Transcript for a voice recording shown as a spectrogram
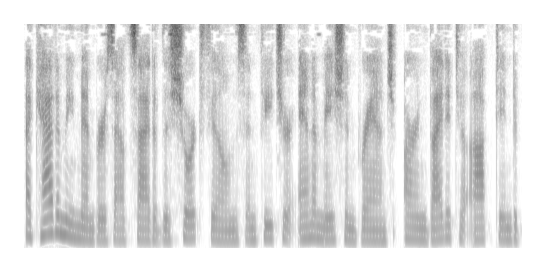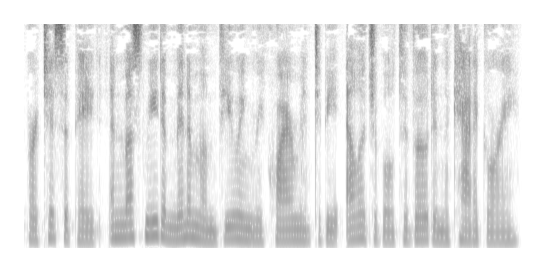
Academy members outside of the short films and feature animation branch are invited to opt in to participate and must meet a minimum viewing requirement to be eligible to vote in the category.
